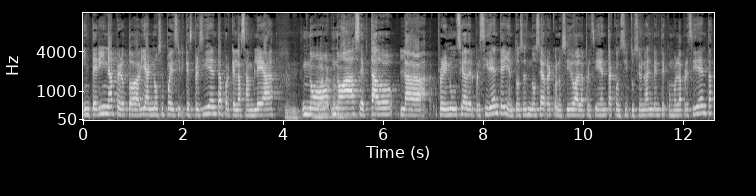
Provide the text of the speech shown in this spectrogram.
interina, pero todavía no se puede decir que es presidenta porque la asamblea No no, ha aceptado la renuncia del presidente y entonces no se ha reconocido a la presidenta constitucionalmente como la presidenta.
